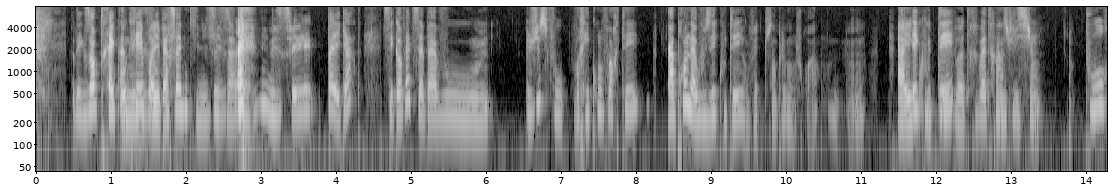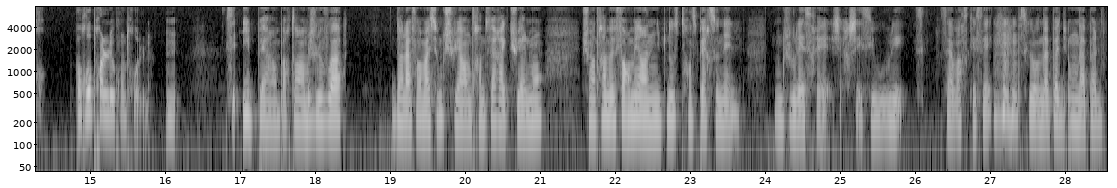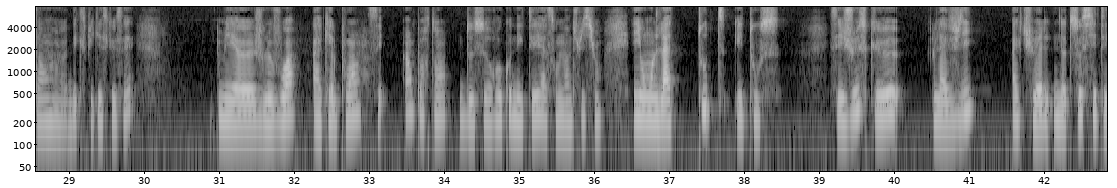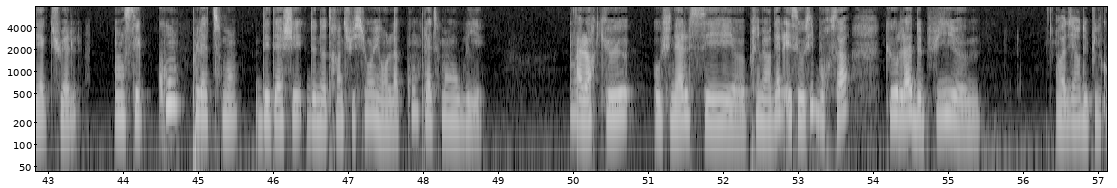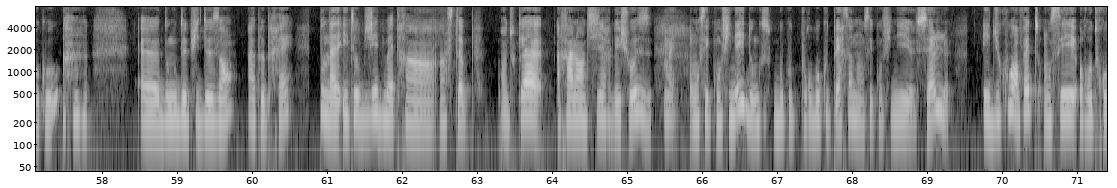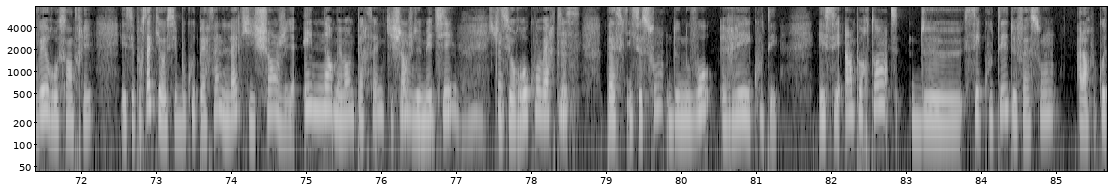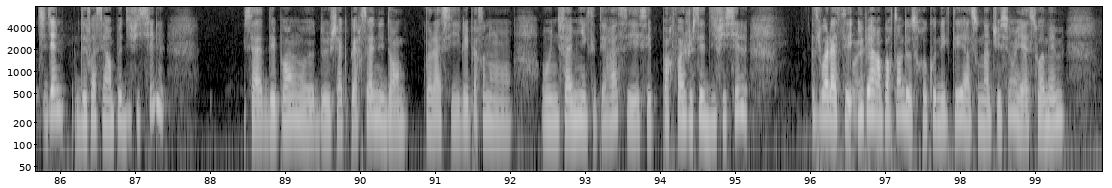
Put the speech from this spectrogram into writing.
un exemple très concret pour les personnes qui n'utilisent ça. pas, n'utilisent pas les cartes. C'est qu'en fait, ça va vous juste vous réconforter, apprendre à vous écouter, en fait, tout simplement, je crois. À, À écouter, écouter votre, Votre intuition pour reprendre le contrôle. C'est hyper important. Je le vois dans la formation que je suis en train de faire actuellement. Je suis en train de me former en hypnose transpersonnelle. Donc je vous laisserai chercher si vous voulez savoir ce que c'est. parce qu'on n'a pas, on pas le temps euh, d'expliquer ce que c'est. Mais euh, je le vois à quel point c'est important de se reconnecter à son intuition. Et on l'a toutes et tous. C'est juste que la vie actuelle, notre société actuelle, on s'est complètement détaché de notre intuition et on l'a complètement oublié. Ouais. Alors que au final c'est euh, primordial et c'est aussi pour ça que là depuis euh, on va dire depuis le coco euh, donc depuis deux ans à peu près on a été obligé de mettre un, un stop en tout cas ralentir les choses Ouais. on s'est confiné donc beaucoup pour beaucoup de personnes on s'est confiné euh, seul et du coup en fait on s'est retrouvé recentré et c'est pour ça qu'il y a aussi beaucoup de personnes là qui changent il y a énormément de personnes qui changent de métier bah qui se reconvertissent parce qu'ils se sont de nouveau réécoutés. Et c'est important de s'écouter de façon... Alors quotidienne, des fois c'est un peu difficile. Ça dépend euh, de chaque personne et dans... Voilà, si les personnes ont, ont une famille, etc., c'est c'est parfois, je sais, difficile. Voilà, c'est Ouais. hyper important de se reconnecter à son intuition et à soi-même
